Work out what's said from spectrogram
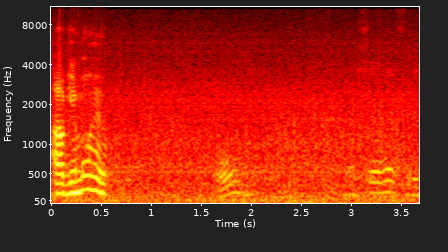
Alguém morreu. Porra. Não sei o refri.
